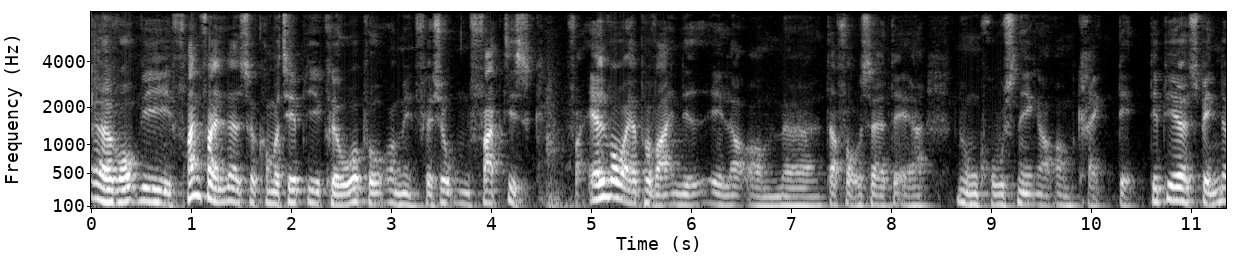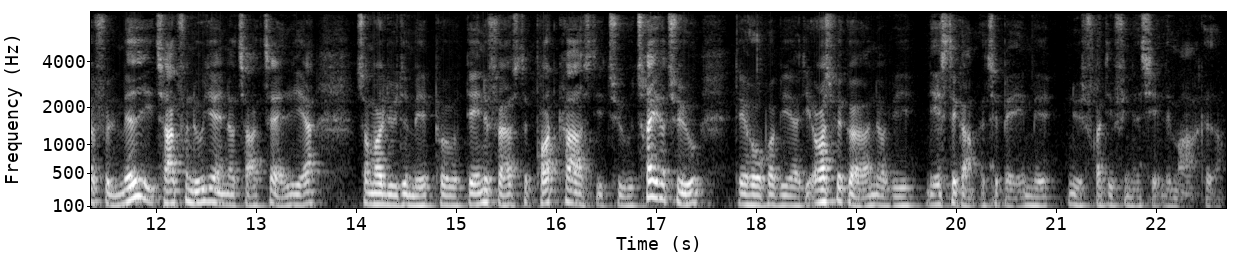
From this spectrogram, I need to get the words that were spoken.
øh, hvor vi frem for alt altså kommer til at blive klogere på, om inflationen faktisk for alvor er på vej ned, eller om øh, der fortsat er nogle krusninger omkring det. Det bliver spændende at følge med i. Tak for nu, Jan, og tak til alle jer, som har lyttet med på denne første podcast i 2023. Det håber vi, at I også vil gøre, når vi næste gang er tilbage med nyt fra de finansielle markeder.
